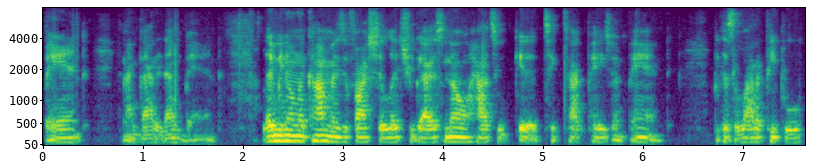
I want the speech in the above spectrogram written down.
banned and I got it unbanned. Let me know in the comments if I should let you guys know how to get a TikTok page unbanned because a lot of people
